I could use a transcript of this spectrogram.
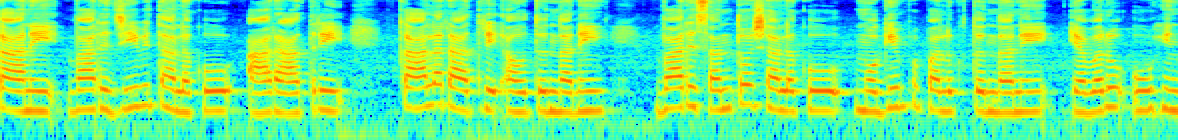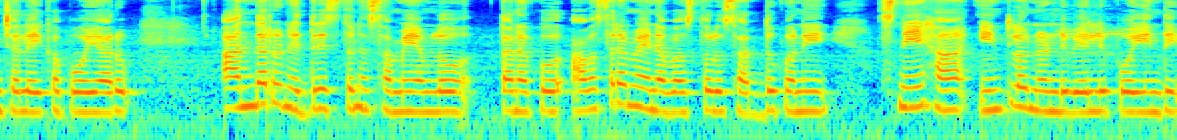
కానీ వారి జీవితాలకు ఆ రాత్రి కాలరాత్రి అవుతుందని వారి సంతోషాలకు ముగింపు పలుకుతుందని ఎవరూ ఊహించలేకపోయారు. అందరూ నిద్రిస్తున్న సమయంలో తనకు అవసరమైన వస్తువులు సర్దుకొని స్నేహ ఇంట్లో నుండి వెళ్ళిపోయింది.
